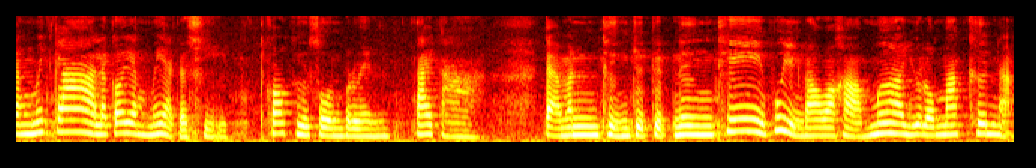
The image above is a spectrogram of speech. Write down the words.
ยังไม่กล้าแล้วก็ยังไม่อยากจะฉีด ก็คือโซนบริเวณใต้ตา แต่มันถึงจุดจุดหนึ่งที่ผู้หญิงเราอะค่ะ เมื่ออายุเรามากขึ้นอะ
